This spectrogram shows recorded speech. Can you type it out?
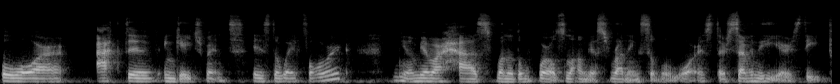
or active engagement is the way forward you know, Myanmar has one of the world's longest running civil wars. They're 70 years deep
